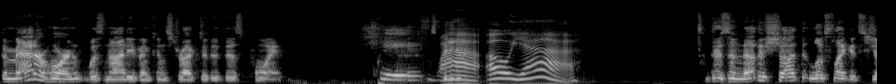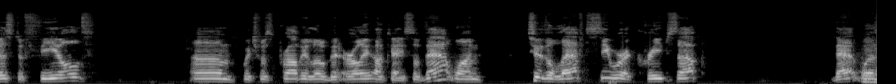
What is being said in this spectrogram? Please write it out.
The Matterhorn was not even constructed at this point. Jeez. Wow. Oh, yeah. There's another shot that looks like it's just a field, um, which was probably a little bit early. Okay, so that one to the left, see where it creeps up. That was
